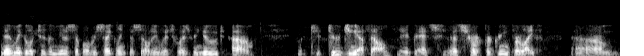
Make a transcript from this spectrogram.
Then we go to the municipal recycling facility, which was renewed um, to, to GFL. It's that's short for Green for Life. Um,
